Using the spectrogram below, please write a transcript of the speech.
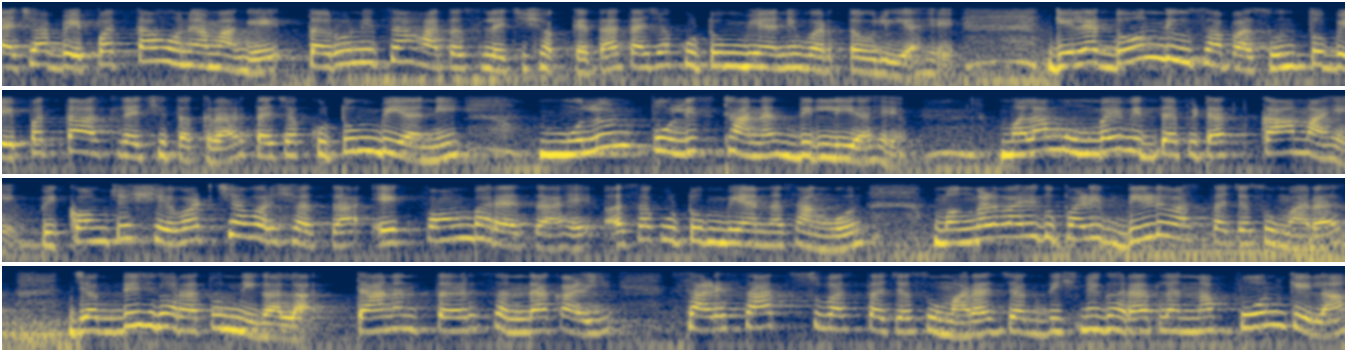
त्याच्या बेपत्ता होण्यामागे तरुणीचा हात असल्याची शक्यता त्याच्या कुटुंबियांनी वर्तवली आहे. गेल्या दोन दिवसापासून तो बेपत्ता असल्याची तक्रार त्याच्या कुटुंबियांनी मुलुंड पोलीस ठाण्यात दिली आहे. मला मुंबई विद्यापीठात काम आहे. बीकॉमच्या शेवटच्या वर्षाचा एक फॉर्म भरायचा आहे असं कुटुंबियांना सांगून मंगळवारी दुपारी दीड वाजताच्या सुमारास जगदीश घरातून निघाला. त्यानंतर संध्याकाळी साडेसात वाजताच्या सुमारास जगदीशने घरातल्यांना फोन केला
